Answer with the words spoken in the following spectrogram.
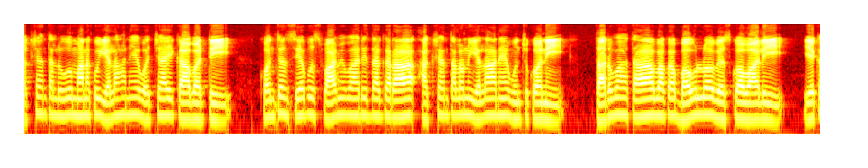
అక్షంతలు మనకు ఇలానే వచ్చాయి కాబట్టి కొంచెం సేపు స్వామివారి దగ్గర అక్షంతలను ఇలానే ఉంచుకొని తరువాత ఒక బౌల్లో వేసుకోవాలి. ఇక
